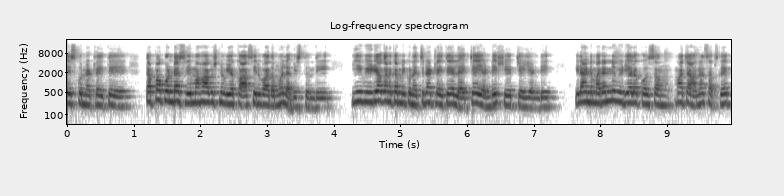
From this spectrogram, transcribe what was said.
చేసుకున్నట్లయితే తప్పకుండా శ్రీ మహావిష్ణువు యొక్క ఆశీర్వాదము లభిస్తుంది. ఈ వీడియో కనుక మీకు నచ్చినట్లయితే లైక్ చేయండి షేర్ చేయండి. ఇలాంటి మరిన్ని వీడియోల కోసం మా ఛానల్ సబ్స్క్రైబ్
